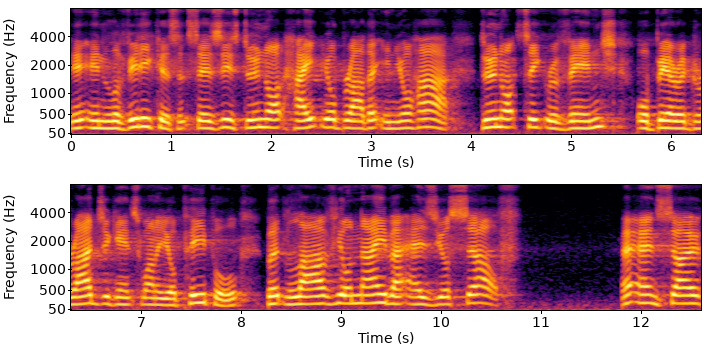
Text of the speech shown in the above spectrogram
In, Leviticus, it says this do not hate your brother in your heart. Do not seek revenge or bear a grudge against one of your people, but love your neighbor as yourself. And so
